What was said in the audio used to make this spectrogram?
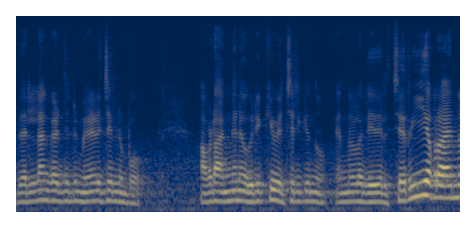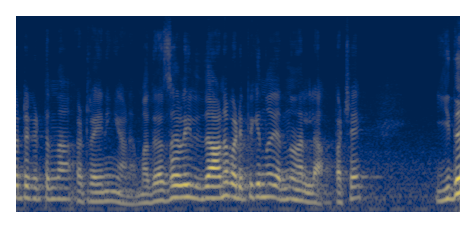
ഇതെല്ലാം കഴിഞ്ഞിട്ട് മേളിൽ ചെല്ലുമ്പോൾ അവിടെ അങ്ങനെ ഒരുക്കി വെച്ചിരിക്കുന്നു എന്നുള്ള രീതിയിൽ ചെറിയ പ്രായം തൊട്ട് കിട്ടുന്ന ട്രെയിനിങ് ആണ്. മദ്രസകളിൽ ഇതാണ് പഠിപ്പിക്കുന്നത് എന്നല്ല. പക്ഷേ ഇത്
